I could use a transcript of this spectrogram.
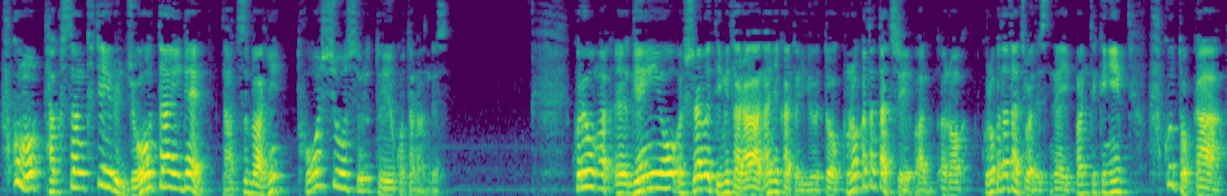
服もたくさん着ている状態で夏場に投資をするということなんです。これを、原因を調べてみたら何かというと、この方たちは、あの、この方たちはですね、一般的に服とか、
